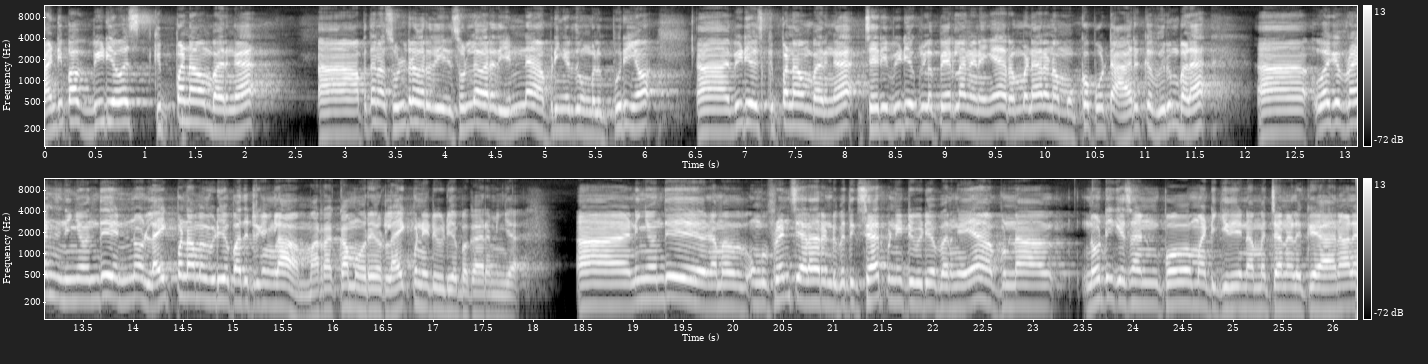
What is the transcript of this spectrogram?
கண்டிப்பாக வீடியோவை ஸ்கிப் பண்ணாமல் பாருங்கள் அப்போ தான் நான் சொல்கிற வரது சொல்ல வர்றது என்ன அப்படிங்கிறது உங்களுக்கு புரியும். வீடியோ ஸ்கிப் பண்ணாமல் பாருங்கள் சரி வீடியோக்குள்ளே பேர்லாம் நினைங்க. ரொம்ப நேரம் நான் மொக்க போட்டு அறுக்க விரும்பலை. ஓகே ஃப்ரெண்ட்ஸ் நீங்கள் வந்து இன்னும் லைக் பண்ணாமல் வீடியோ பார்த்துட்டு இருக்கீங்களா? மறக்காமல் ஒரே ஒரு லைக் பண்ணிவிட்டு வீடியோ பார்க்க ஆரம்பிங்க. நீங்கள் வந்து நம்ம உங்கள் ஃப்ரெண்ட்ஸ் யாராவது ரெண்டு பேத்துக்கு ஷேர் பண்ணிவிட்டு வீடியோ பாருங்கள் ஏன் அப்படின்னா நோட்டிஃபிகேஷன் போக மாட்டேங்குது நம்ம சேனலுக்கு அதனால்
